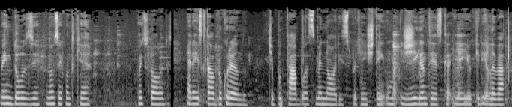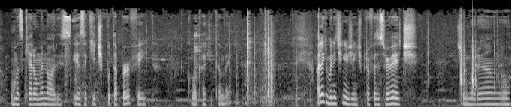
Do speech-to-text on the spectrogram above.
Vem 12, não sei quanto que é. 8 dólares. Era isso que eu tava procurando. Tipo, tábuas menores, porque a gente tem uma gigantesca. E aí eu queria levar umas que eram menores. E essa aqui, tipo, tá perfeita. Vou colocar aqui também. Olha que bonitinho, gente, pra fazer sorvete. De morango.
